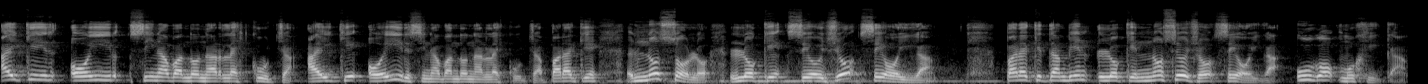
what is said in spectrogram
Hay que oír sin abandonar la escucha. Hay que oír sin abandonar la escucha. Para que no solo lo que se oyó se oiga. Para que también lo que no se oyó se oiga. Hugo Mujica.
